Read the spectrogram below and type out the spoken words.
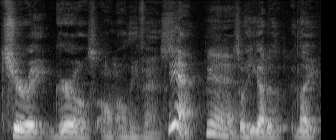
curate girls on OnlyFans. Yeah, yeah. So he got to like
